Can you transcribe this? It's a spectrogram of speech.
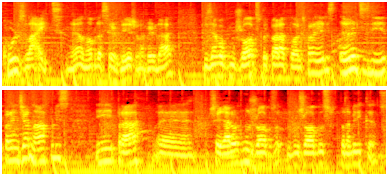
Coors Light, né, o nome da cerveja na verdade. Fizemos alguns jogos preparatórios para eles antes de ir para Indianápolis e para é, chegar nos jogos, nos jogos pan-americanos.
